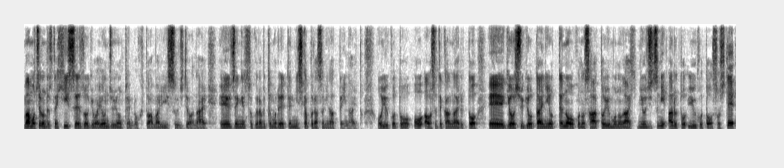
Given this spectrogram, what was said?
まあ、もちろんですね非製造業は44.6とあまりいい数字ではない、えー、前月と比べても0.2しかプラスになっていないということを合わせて考えると、えー、業種業態によってのこの差というものが如実にあるということそして、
